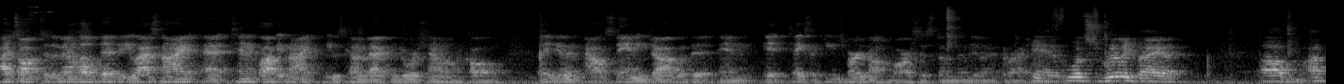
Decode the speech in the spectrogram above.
I talked to the mental health deputy last night at 10 o'clock at night. He was coming back from Georgetown on a call. They do an outstanding job with it, and it takes a huge burden off of our system than doing it the right way. And what's really bad, um, I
